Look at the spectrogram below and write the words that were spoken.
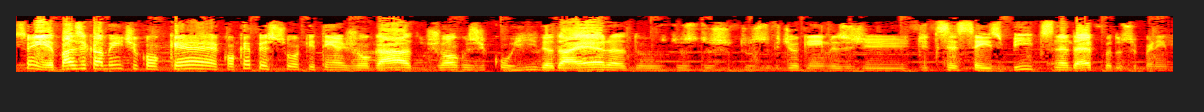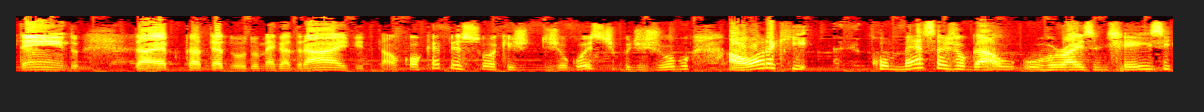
Sim, é basicamente qualquer, qualquer pessoa que tenha jogado jogos de corrida da era do, dos, dos, dos, videogames de, de 16 bits, né, da época do Super Nintendo, da época até do, do Mega Drive e tal, qualquer pessoa que jogou esse tipo de jogo, a hora que começa a jogar o, o Horizon Chase,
